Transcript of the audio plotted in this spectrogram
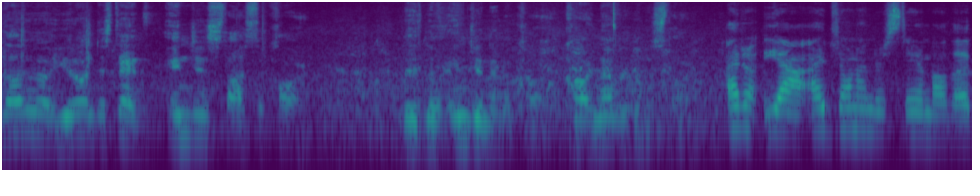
No, no, no. You don't understand. Engine starts the car. There's no engine in the car. Car never gonna start. I don't. Yeah, I don't understand all the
